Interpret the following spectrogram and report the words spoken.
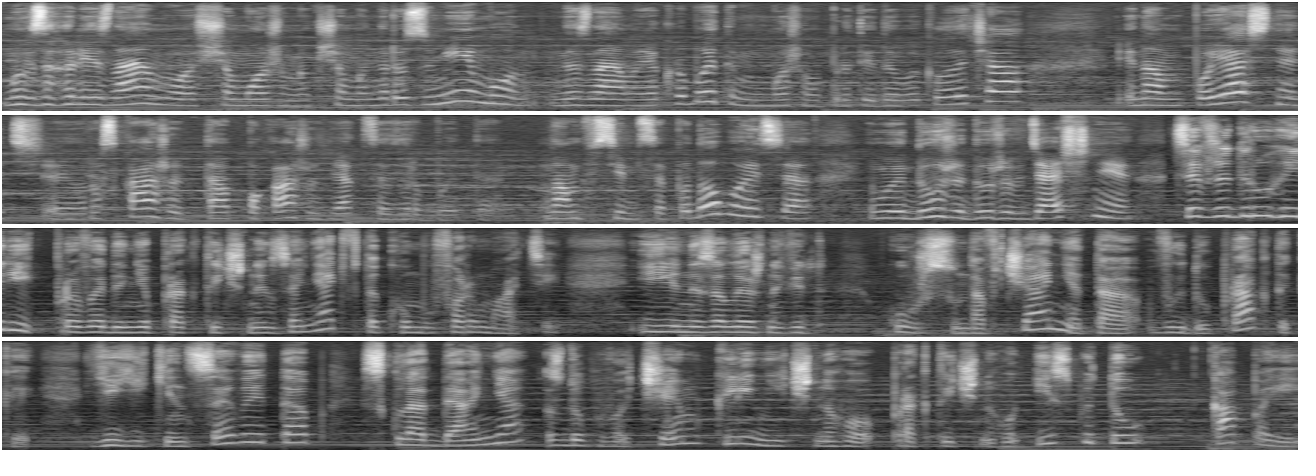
ми взагалі знаємо, що можемо, якщо ми не розуміємо, не знаємо, як робити, ми можемо прийти до викладача і нам пояснять, е, розкажуть та покажуть, як це зробити. Нам всім це подобається, і ми дуже дуже вдячні Це вже другий рік проведення практичних занять в такому форматі, і незалежно від курсу навчання та виду практики, її кінцевий етап складання здобувачем клінічного практичного іспиту КПІ.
